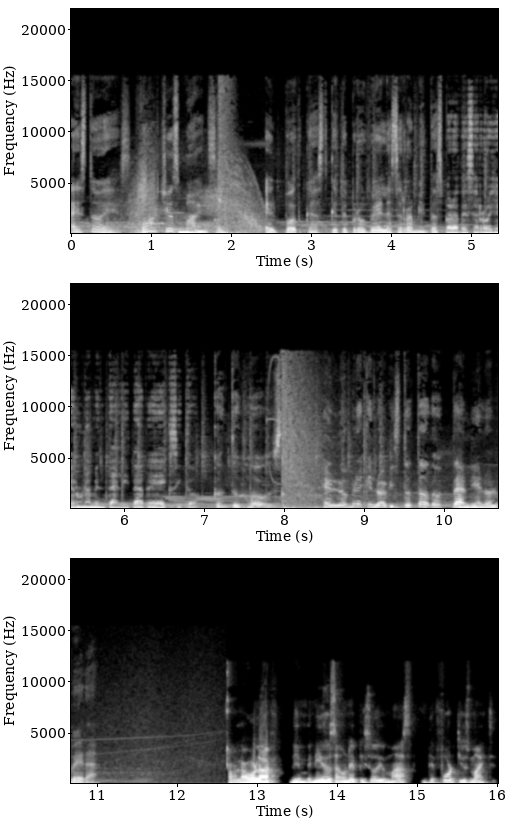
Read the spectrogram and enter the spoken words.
Esto es Fortune's Mindset, el podcast que te provee las herramientas para desarrollar una mentalidad de éxito. Con tu host, el hombre que lo ha visto todo, Daniel Olvera. Hola, hola, bienvenidos a un episodio más de Fortune's Mindset,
